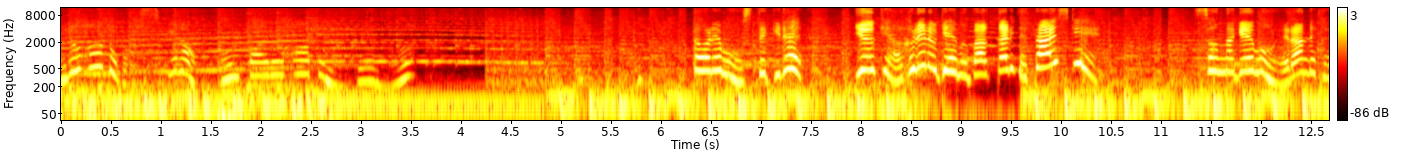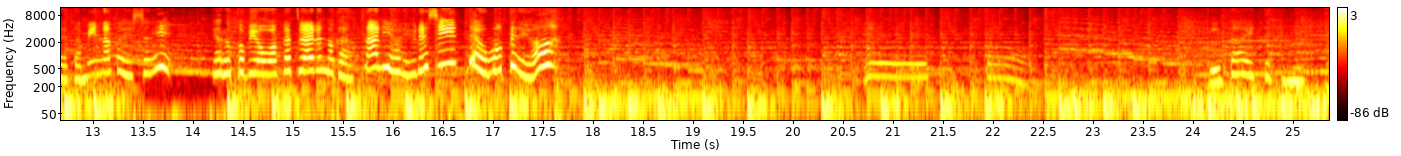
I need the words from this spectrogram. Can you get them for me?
ミルハートが？きなコンパイルハートのゲームどれも素敵。で勇気あふれるゲームばっかりで大好き。そんなゲームを選んでくれたみんなと一緒に喜びを分かち合えるのが何より嬉しいって思ってるよ。えー、っと。具体的に。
